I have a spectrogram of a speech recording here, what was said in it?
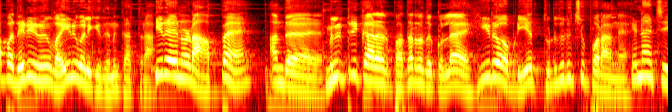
அப்ப திடீர்னு வயிறு வலிக்குதுன்னு கத்துறா ஹீரோயினோட அப்பன்? அந்த மிலிட்டரிக்காரர் பதறதுக்குள்ள ஹீரோ அப்படியே துடிதுடிச்சு போறாங்க. என்னாச்சு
